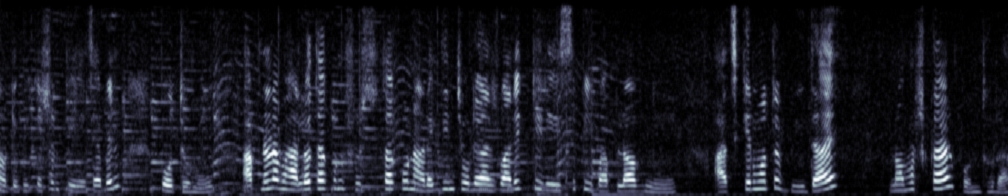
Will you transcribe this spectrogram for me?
নোটিফিকেশন পেয়ে যাবেন প্রথমেই। আপনারা ভালো থাকুন, সুস্থ থাকুন, আরেকদিন চলে আসব আরেকটি রেসিপি বা ব্লগ নিয়ে। আজকের মতো বিদায়, নমস্কার বন্ধুরা।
